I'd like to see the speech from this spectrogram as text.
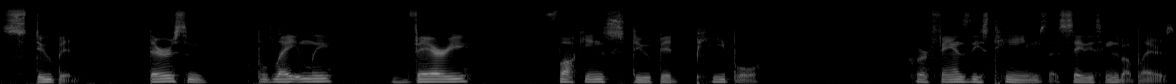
stupid. There's some blatantly very fucking stupid people are fans of these teams that say these things about players.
